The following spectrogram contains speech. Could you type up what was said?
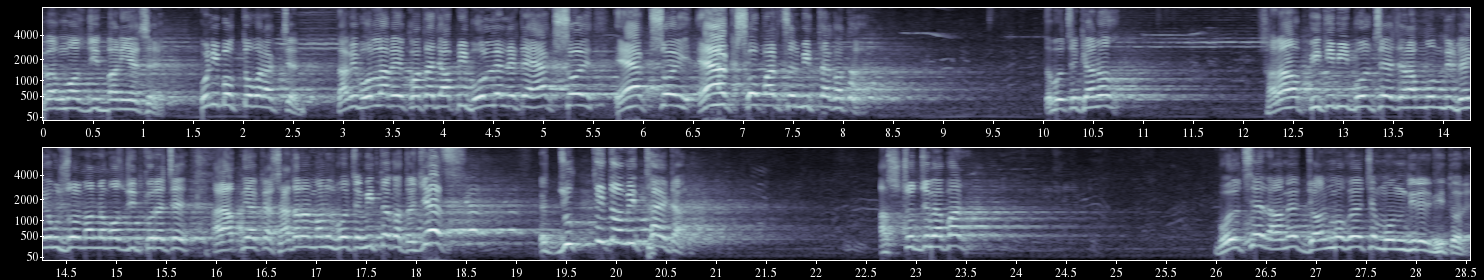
এবং মসজিদ বানিয়েছে, উনি বক্তব্য রাখছেন। আমি বললাম এই কথা যে আপনি বললেন, এটা একশো একশো একশো পার্সেন্ট মিথ্যা কথা। তো বলছে, কেন? সারা পৃথিবী বলছে যে রাম মন্দির ভেঙে মুসলমানরা মসজিদ করেছে, আর আপনি একটা সাধারণ মানুষ বলছে মিথ্যা কথা। ইয়েস যুক্তি তো মিথ্যা এটা। আশ্চর্য ব্যাপার। বলছে রামের জন্ম হয়েছে মন্দিরের ভিতরে,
